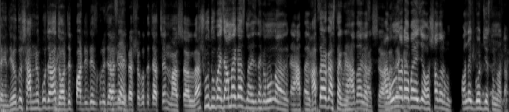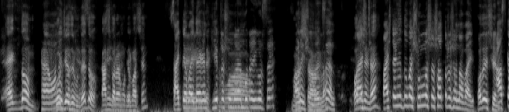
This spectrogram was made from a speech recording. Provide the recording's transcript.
দেখেন যেহেতু সামনে পূজা জর্জেট পার্টি ড্রেসগুলো যারা আচ্ছা। নিয়ে ব্যবসা করতে যাচ্ছেন মাশাআল্লাহ। শুধু ভাই জামাই কাজ না দেখেন অন্য হাতায় কাজ থাকবে। হ্যাঁ, হাতায় অন্যটা ভাই যে অসাধারণ অনেক গর্জিয়াস একদম হ্যাঁ অনেক তাই তো? কাজ করার মধ্যে পাচ্ছেন। সাইডটা ভাই দেখেন কি একটা সুন্দর এমব্রয়ডারি করছে। অনেক সুন্দর দেখছেন? কিন্তু ভাই ষোলোশো সতেরোশো না ভাই। আজকে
